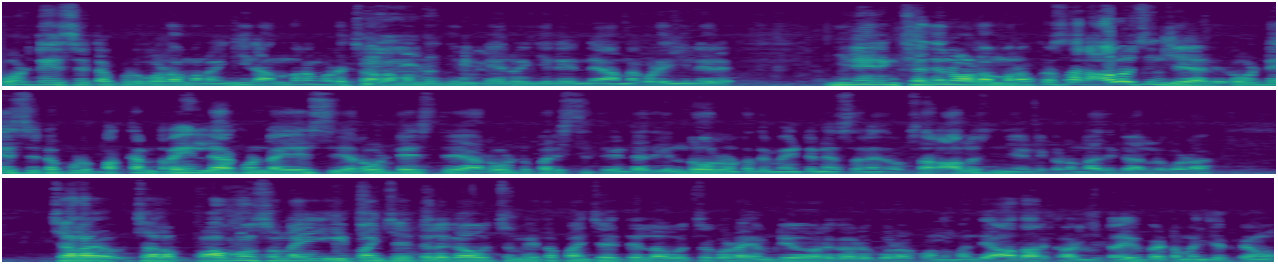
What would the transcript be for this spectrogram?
రోడ్డు వేసేటప్పుడు కూడా మనం ఇంజనీర్ అందరం కూడా చాలా మంది ఇంజనీర్ నేను ఇంజనీర్ అన్న కూడా ఇంజనీర్ ఇంజనీరింగ్ చదివిన వాళ్ళం. మనం ఒకసారి ఆలోచన చేయాలి. రోడ్డు వేసేటప్పుడు పక్కన డ్రైన్ లేకుండా వేసి రోడ్డు వేస్తే ఆ రోడ్డు పరిస్థితి ఏంటి? అది ఎన్ని రోజులు ఉంటుంది? మెయింటెనెన్స్ అనేది ఒకసారి ఆలోచన చేయండి. ఇక్కడ ఉన్న అధికారులు కూడా చాలా చాలా ప్రాబ్లమ్స్ ఉన్నాయి. ఈ పంచాయతీలు కావచ్చు మిగతా పంచాయతీలు కావచ్చు కూడా ఎండిఓఆర్ గారు కూడా కొంతమంది ఆధార్ కార్డులు డ్రైవ్ పెట్టమని చెప్పాము.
